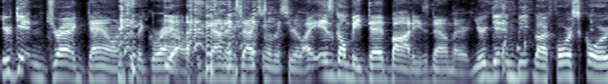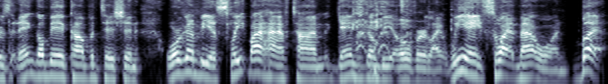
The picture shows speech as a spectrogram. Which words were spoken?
you're getting dragged down to the ground yeah. down in Jacksonville this year. Like it's gonna be dead bodies down there. You're getting beat by four scores. It ain't gonna be a competition. We're gonna be asleep by halftime. Game's gonna be over. Like we ain't sweating that one. But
